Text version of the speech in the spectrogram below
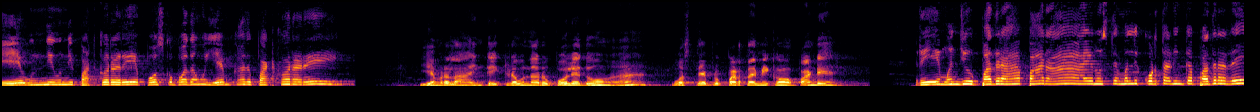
ఏ ఉంది ఉంది పట్టుకోరా రే. పోసుకుపోదాము ఏం కాదు పట్టుకోరా రే. ఏమరలా ఇంకా ఇక్కడ ఉన్నారు పోలేదు? వస్తే ఇప్పుడు పడతాయి మీకు పాండి? రే మంజు పదరా పారా. ఆయన వస్తే మళ్ళీ కొడతాడు ఇంకా పదరా రే.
